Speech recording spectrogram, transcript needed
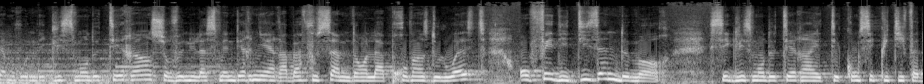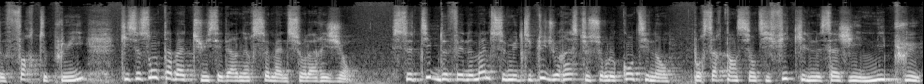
Les glissements de terrain survenus la semaine dernière à Bafoussam dans la province de l'Ouest ont fait des dizaines de morts. Ces glissements de terrain étaient consécutifs à de fortes pluies qui se sont abattues ces dernières semaines sur la région. Ce type de phénomène se multiplie du reste sur le continent. Pour certains scientifiques, il ne s'agit ni plus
